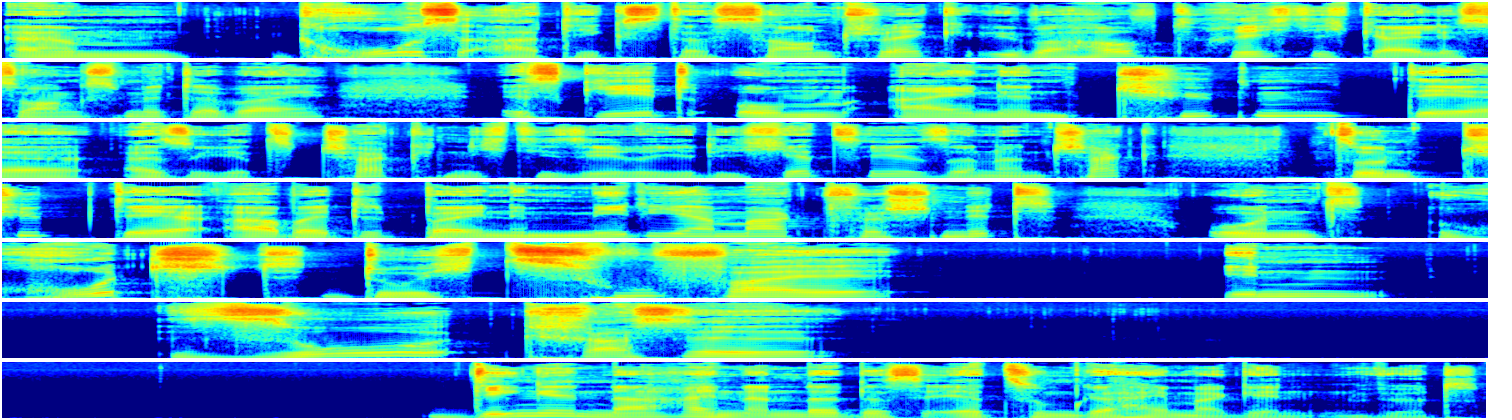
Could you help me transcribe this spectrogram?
Ähm, großartigster Soundtrack überhaupt. Richtig geile Songs mit dabei. Es geht um einen Typen, der, also jetzt Chuck, nicht die Serie, die ich jetzt sehe, sondern Chuck. So ein Typ, der arbeitet bei einem Mediamarktverschnitt und rutscht durch Zufall in so krasse Dinge nacheinander, dass er zum Geheimagenten wird.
